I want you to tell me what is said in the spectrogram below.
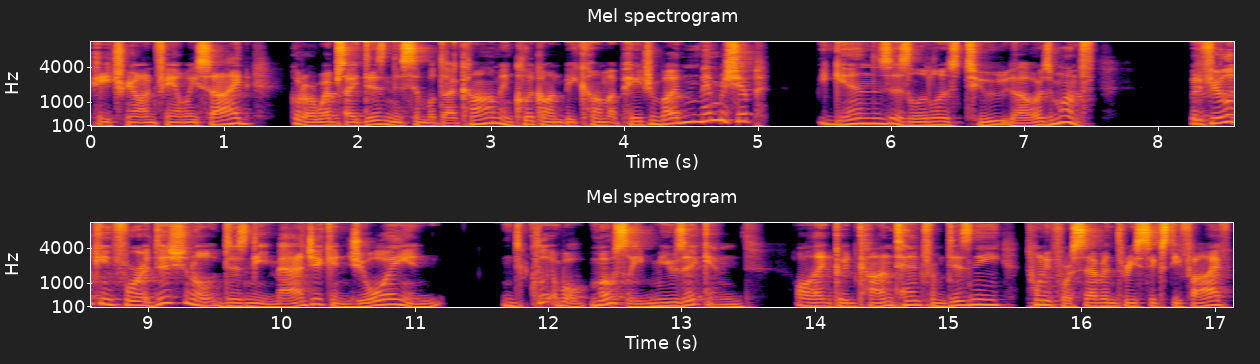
Patreon family side, go to our website, DisneyAssembled.com, and click on Become a Patron button. Membership begins as little as $2 a month. But if you're looking for additional Disney magic and joy and, well, mostly music and all that good content from Disney 24 7, 365,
